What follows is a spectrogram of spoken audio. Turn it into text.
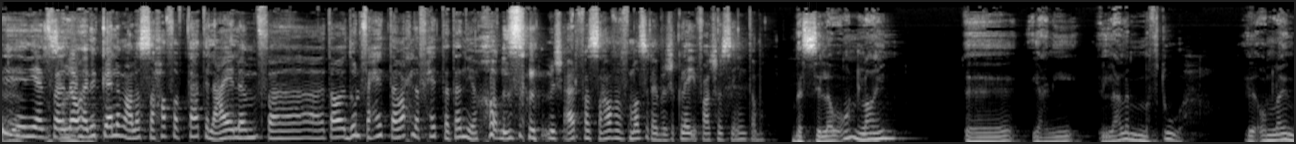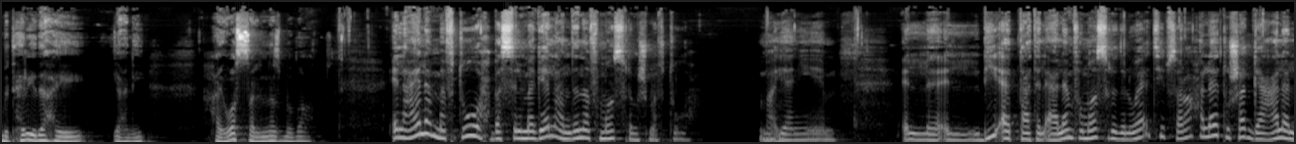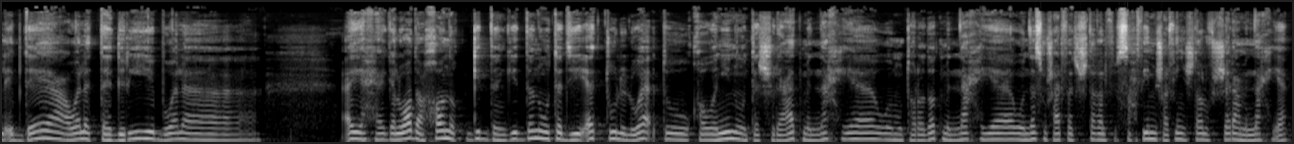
يعني لو هنتكلم على الصحافة بتاعت العالم فدول في حتة وإحنا في حتة تانية خالص. مش عارفة الصحافة في مصر هيبقى شكلها إيه في 10 سنين طبعا. بس لو اونلاين آه يعني العالم مفتوح. الاونلاين بتهيألي ده هي يعني هيوصل الناس ببعض. العالم مفتوح بس المجال عندنا في مصر مش مفتوح. ما يعني البيئة بتاعت الإعلام في مصر دلوقتي بصراحة لا تشجع على الإبداع ولا التجريب ولا أي حاجة. الوضع خانق جدا جدا وتضييقات طول الوقت وقوانين وتشريعات من ناحية ومطاردات من ناحية والناس مش عارفة تشتغل في الصحفيين مش عارفين يشتغلوا في الشارع من ناحية.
